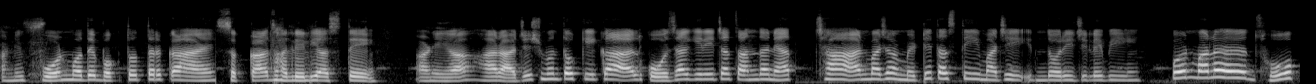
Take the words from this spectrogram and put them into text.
आणि फोनमध्ये बघतो तर काय? सकाळ झालेली असते. आणि हा राजेश म्हणतो की काल कोजागिरीच्या चांदण्यात छान माझ्या मिठीत असती माझी इंदोरी जिलेबी. पण मला झोप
